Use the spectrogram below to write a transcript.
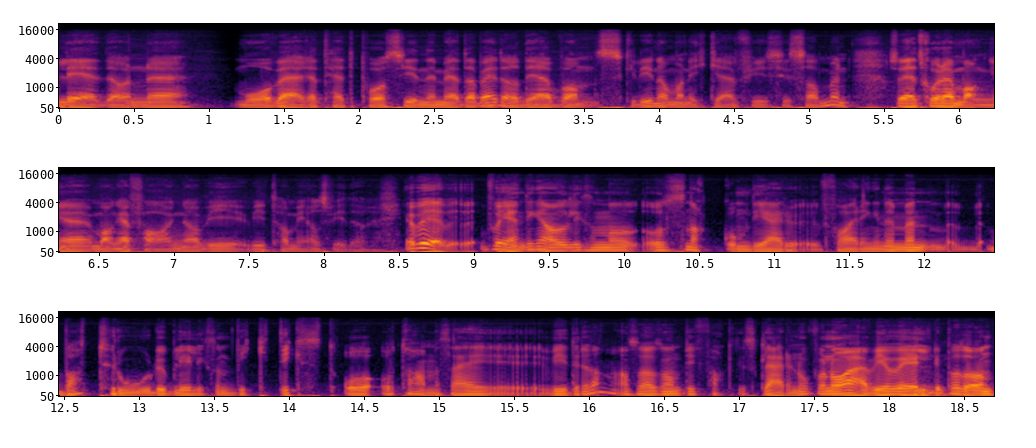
Lederne må være tett på sine medarbeidere. Det er vanskelig når man ikke er fysisk sammen. Så jeg tror det er mange, mange erfaringer vi, vi tar med oss videre. Ja, for- Én En ting er jo liksom å, å snakke om de erfaringene, men hva tror du blir liksom viktigst å, å ta med seg videre? da? Altså Sånn at vi faktisk lærer noe. For nå er vi jo veldig på sånn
